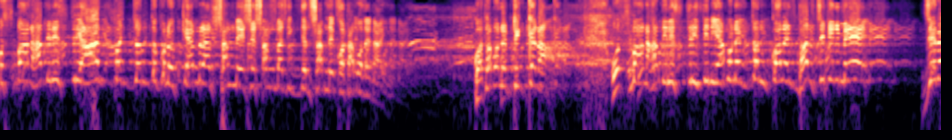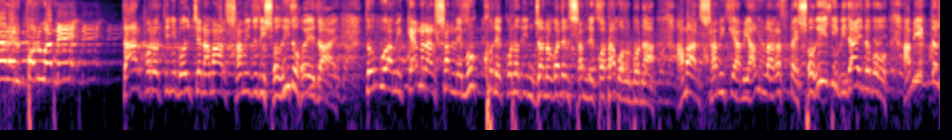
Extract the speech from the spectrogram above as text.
উসমান হাদির স্ত্রী আজ পর্যন্ত কোন ক্যামেরার সামনে এসে সাংবাদিকদের সামনে কথা বলে নাই। কথা বলে ঠিক কেনা? ওসমান হাদির স্ত্রী তিনি এমন একজন কলেজ ভার্সিটির মেয়ে, জেনারেল পড়ুয়া মেয়ে। তারপরও তিনি বলছেন, আমার স্বামী যদি শহীদ হয়ে যায় তবু আমি ক্যামেরার সামনে মুখ খুলে কোনোদিন জনগণের সামনে কথা বলব না। আমার স্বামীকে আমি আল্লাহ রাস্তায় শহীদই বিদায় দেব। আমি একজন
